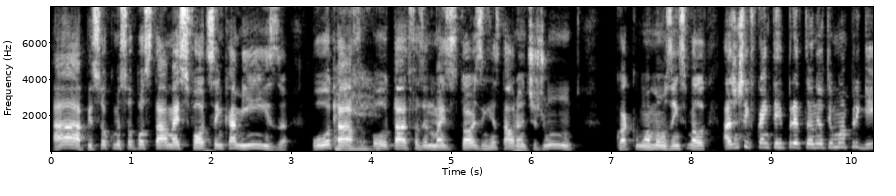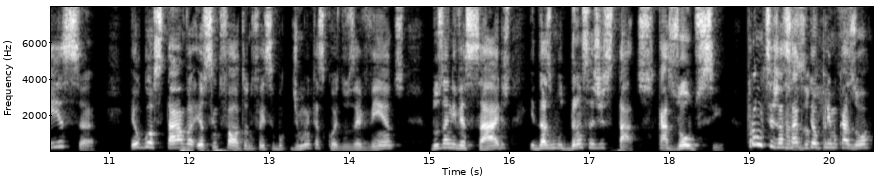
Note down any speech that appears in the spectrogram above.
Ah, a pessoa começou a postar mais fotos sem camisa. Ou tá, É. ou tá fazendo mais stories em restaurante junto, com, a- com uma mãozinha em cima da outra. A gente tem que ficar interpretando e eu tenho uma preguiça. Eu gostava, eu sinto falta do Facebook de muitas coisas, dos eventos, dos aniversários e das mudanças de status. Casou-se. Pronto, você já sabe Casou. que teu primo casou.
